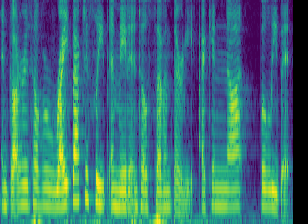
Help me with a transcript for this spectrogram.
and got herself right back to sleep and made it until 7:30. I cannot believe it.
